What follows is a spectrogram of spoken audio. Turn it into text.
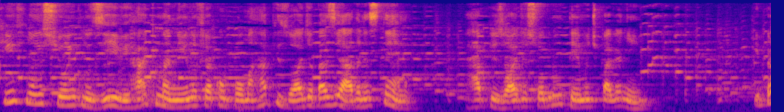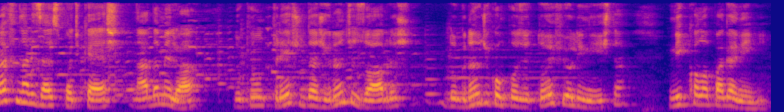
que influenciou inclusive Rachmaninoff a compor uma rapsódia baseada nesse tema. A rapsódia sobre um tema de Paganini. E para finalizar esse podcast, nada melhor do que um trecho das grandes obras do grande compositor e violinista Niccolo Paganini,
